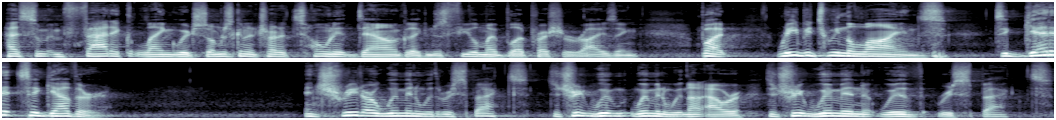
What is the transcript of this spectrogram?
has some emphatic language, so I'm just going to try to tone it down because I can just feel my blood pressure rising. But read between the lines to get it together and treat our women with respect. To treat women with, not our, to treat women with respect,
